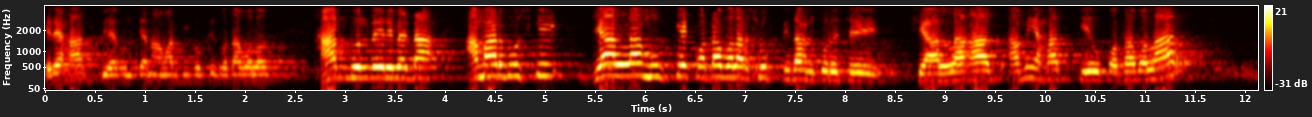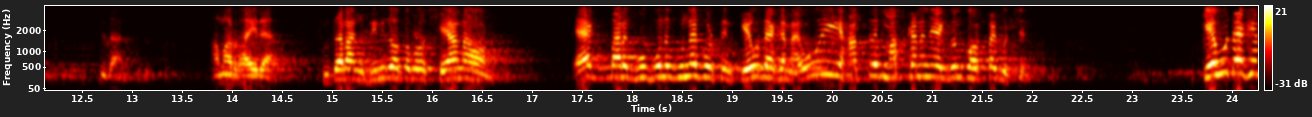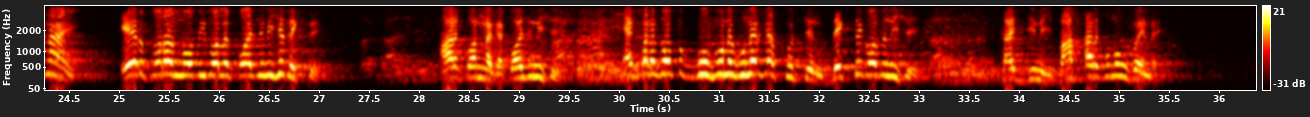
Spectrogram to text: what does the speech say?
হেরে হাত, তুই এখন কেন আমার বিপক্ষে কথা বলস? হাত বলবে রে বেটা, আমার দোষ কি? যে আল্লাহ মুখকে কথা বলার শক্তি দান করেছে। সে আল্লাহ আজ আমি হাতকেও কথা বলার দান আমার ভাইরা, সুতরাং যিনি যত বড় শেয়া হন একবার গোপনে গুণা করছেন, কেউ দেখে নাই। ওই হাতের মাঝখানে নিয়ে একজনকে হত্যা করছেন। কেউ দেখে নাই। এরপরও নবী বলে কয় জিনিসে দেখছে? আর কন্যাকা কয় জিনিসে? একবারে যত গোপনে গুণের কাজ করছেন দেখতে কত জিনিসে? ষাট জিনিস, বাঁচার কোনো উপায় নাই।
